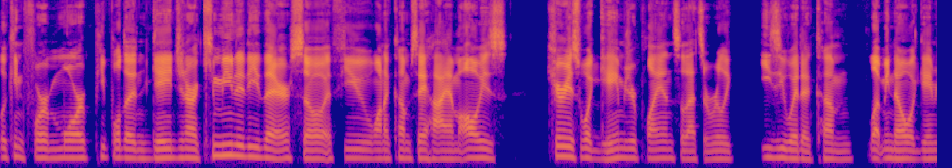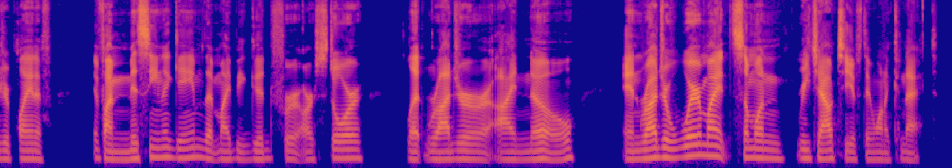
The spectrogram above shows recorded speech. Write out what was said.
looking for more people to engage in our community there. So if you want to come say hi, I'm always curious what games you're playing. So that's a really easy way to come let me know what games you're playing. If if I'm missing a game that might be good for our store, let Roger or I know. And Roger, where might someone reach out to you if they want to connect?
